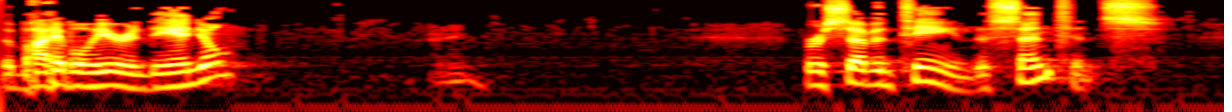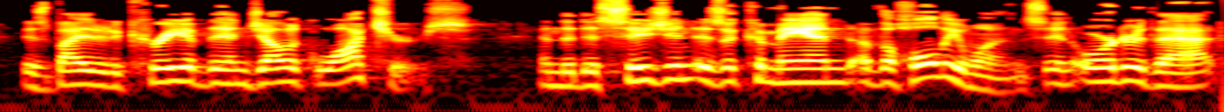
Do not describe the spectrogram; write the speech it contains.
the Bible here in Daniel. Verse 17 the sentence is by the decree of the angelic watchers, and the decision is a command of the holy ones, in order that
